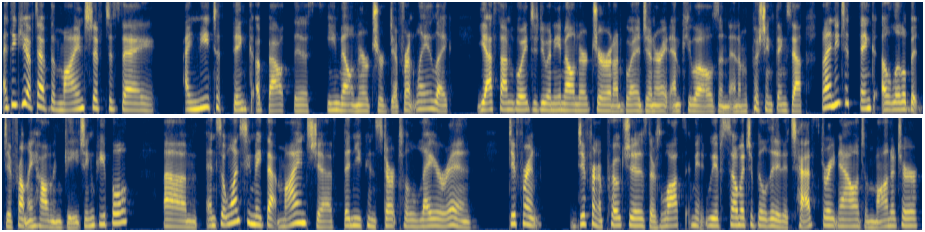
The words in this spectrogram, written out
I think you have to have the mind shift to say, I need to think about this email nurture differently. Like yes, I'm going to do an email nurture and I'm going to generate MQLs and, and I'm pushing things out, but I need to think a little bit differently how I'm engaging people. Um, and so once you make that mind shift, then you can start to layer in different different approaches. There's lots. I mean, we have so much ability to test right now and to monitor.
